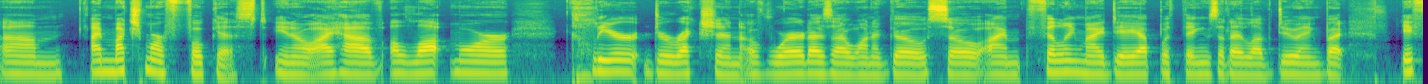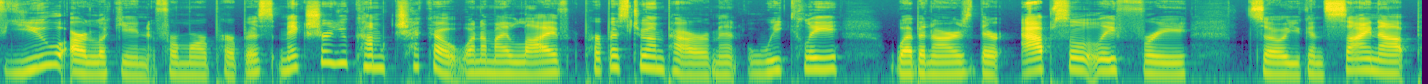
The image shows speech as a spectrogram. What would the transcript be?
um, I'm much more focused. You know, I have a lot more clear direction of where is I want to go. So I'm filling my day up with things that I love doing. But if you are looking for more purpose, make sure you come check out one of my live Purpose to Empowerment weekly webinars. They're absolutely free. So you can sign up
